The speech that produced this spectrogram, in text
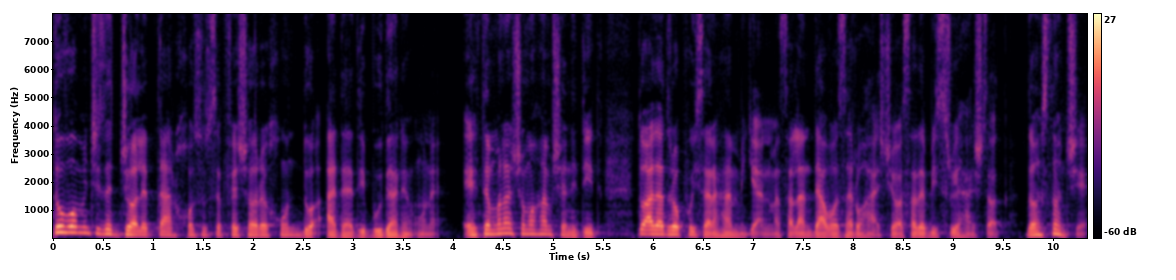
دومین چیز جالب در خصوص فشار خون دو عددی بودن اونه. احتمالا شما هم شنیدید. دو عدد رو پشت سر هم میگن. مثلا 12 رو 8 یا 120 روی 80 داستان چیه؟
